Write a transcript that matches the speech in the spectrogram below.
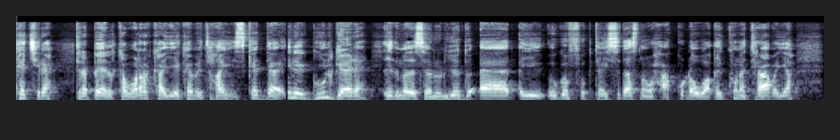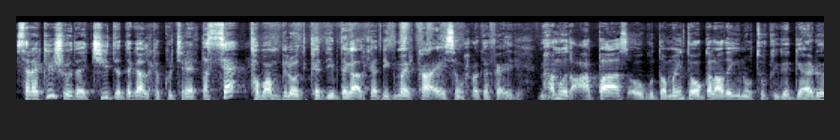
ka jira. Trabeelka wararka ayay ka mid tahay iska daa inay guul gaadhaan. Ciidamada saanooniyadu aad ayay uga fogtahay sidaasna waxaa ku dhawaaqay kuna tiraabaya saraakiishooda jiida dagaalka ku jira qasa toban bilood kadib dagaalka dhigmeydka aysan waxba ka faa'iidin maxamuud cabaas oo ugu dambeynta ogolaaday inuu turkiga gaadho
